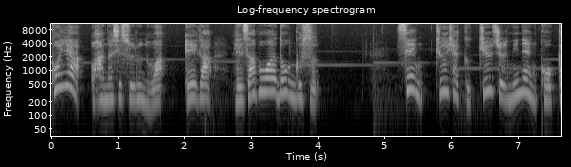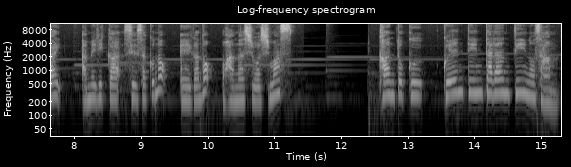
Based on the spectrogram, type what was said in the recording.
今夜お話しするのは映画レザボアドッグス。1992年公開アメリカ制作の映画のお話をします。監督クエンティン・タランティーノさん。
